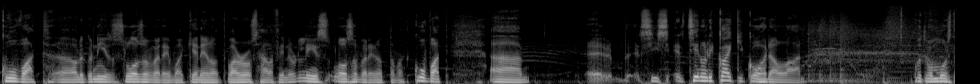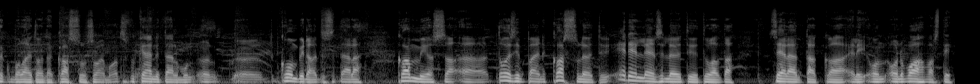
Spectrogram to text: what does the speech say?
kuvat, äh, oliko Nils Losoverin vai kenen ottava Ross Halfin, Nils Losoverin ottavat kuvat. Äh, äh, siis siinä oli kaikki kohdallaan. Mutta mä muistan, kun mä laitoin tämän kassun soimaan. Tuossa mä käännyn täällä mun äh, kombinaatiossa täällä kammiossa äh, toisinpäin. Kassu löytyy edelleen, se löytyy tuolta selän takaa, eli on, on vahvasti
